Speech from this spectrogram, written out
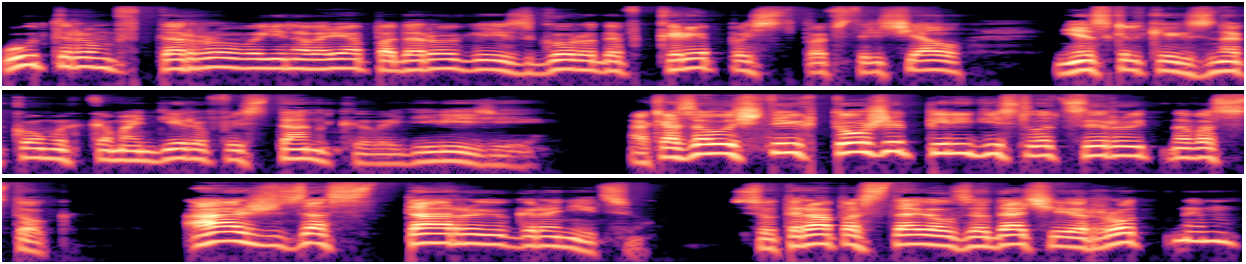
Утром 2 января по дороге из города в крепость повстречал нескольких знакомых командиров из танковой дивизии. Оказалось, что их тоже передислоцируют на восток, аж за старую границу. С утра поставил задачи ротным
